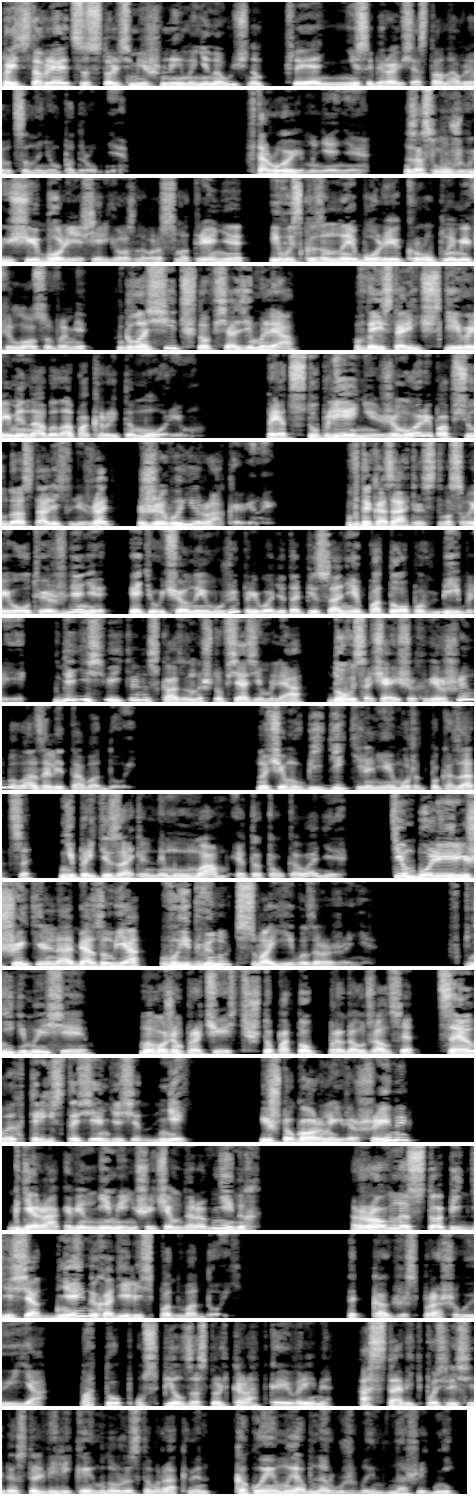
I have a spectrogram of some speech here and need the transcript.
представляется столь смешным и ненаучным, что я не собираюсь останавливаться на нем подробнее. Второе мнение, заслуживающее более серьезного рассмотрения и высказанное более крупными философами, гласит, что вся земля в доисторические времена была покрыта морем. При отступлении же моря повсюду остались лежать живые раковины. В доказательство своего утверждения эти ученые-мужи приводят описание потопа в Библии, где действительно сказано, что вся земля до высочайших вершин была залита водой. Но чем убедительнее может показаться непритязательным умам это толкование, тем более решительно обязан я выдвинуть свои возражения. В книге Моисея мы можем прочесть, что потоп продолжался целых 370 дней, и что горные вершины, где раковин не меньше, чем на равнинах, ровно 150 дней находились под водой. Так как же, спрашиваю я, потоп успел за столь краткое время оставить после себя столь великое множество раковин, какое мы обнаруживаем в наши дни.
